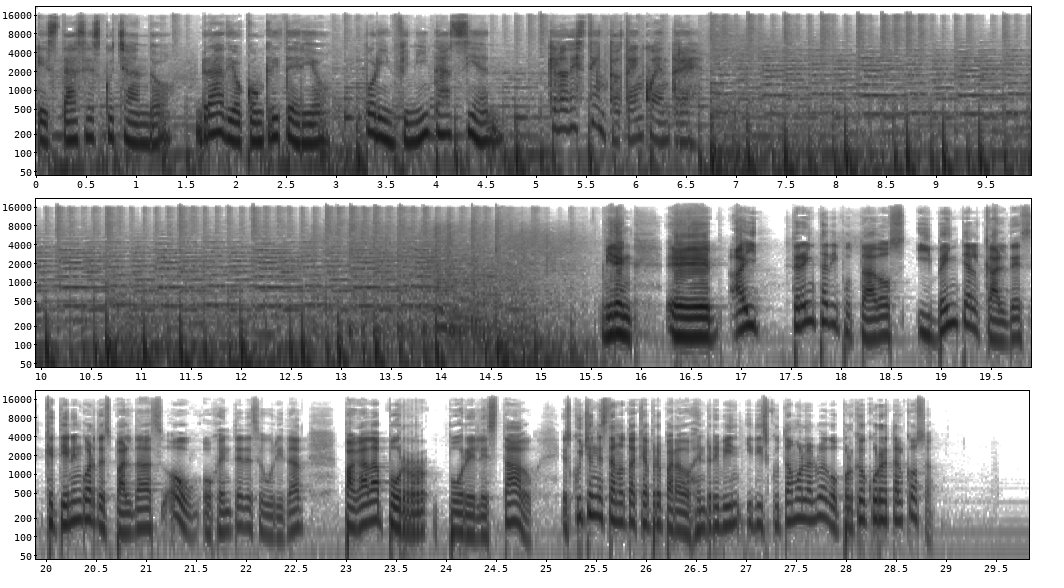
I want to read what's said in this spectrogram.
Estás escuchando Radio con Criterio por Infinita 100. Que lo distinto te encuentre. Miren, eh, hay 30 diputados y 20 alcaldes que tienen guardaespaldas o, o gente de seguridad pagada por, por el Estado. Escuchen esta nota que ha preparado Henry Bean y discutámosla luego. ¿Por qué ocurre tal cosa?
